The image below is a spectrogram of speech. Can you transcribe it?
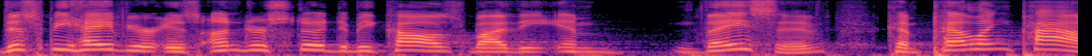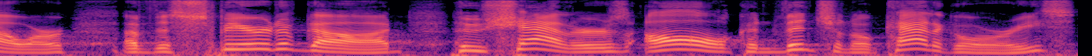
This behavior is understood to be caused by the invasive, compelling power of the Spirit of God who shatters all conventional categories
